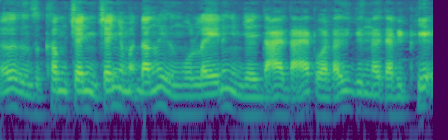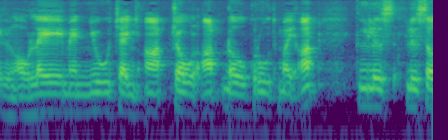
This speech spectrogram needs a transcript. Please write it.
អឺរឿងសង្ឃឹមចេញចេញខ្ញុំមិនដឹងទេរឿងអូឡេហ្នឹងខ្ញុំនិយាយតែតែព្រោះឥឡូវយើងនៅតែវិភាគរឿងអូឡេមែនយូចេញអត់ចូលអត់ដូរគ្រូថ្មីអត់គឺលើលើសូ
